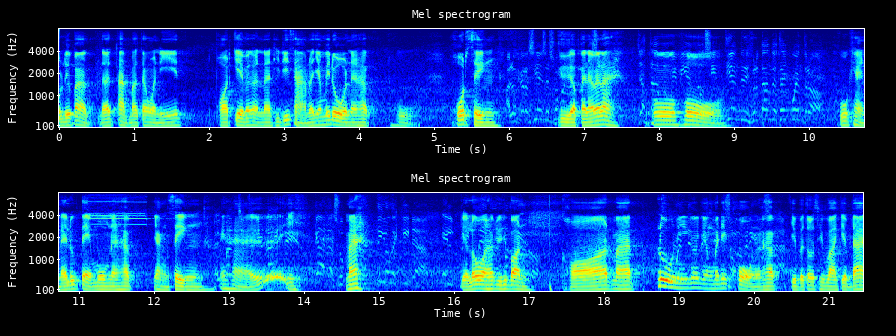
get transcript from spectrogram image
นหรือเปล่า แล้วตัดมาจังหวะนี้ พอดเกมไปก่อนนาทีที่สามแล้วยังไม่โดนนะครับโอ้โหโคตรเซ็ง เกือบไปแล้วไหมล่ะ โอ้โห คู่แข่งได้ลูกเตะมุมนะครับ อย่างเซ็งไม่หาเอ้ย มาเปียโลนะครับอยู่ที่บอลคอร์สมาลูกนี้ก็ยังไม่ได้โค้งนะครับจิเบโตซิวาเก็บได้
